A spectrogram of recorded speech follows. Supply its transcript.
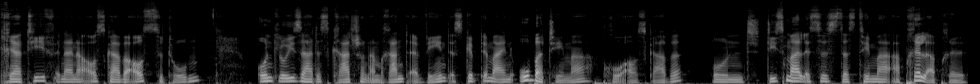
kreativ in einer Ausgabe auszutoben. Und Luisa hat es gerade schon am Rand erwähnt, es gibt immer ein Oberthema pro Ausgabe. Und diesmal ist es das Thema April-April.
